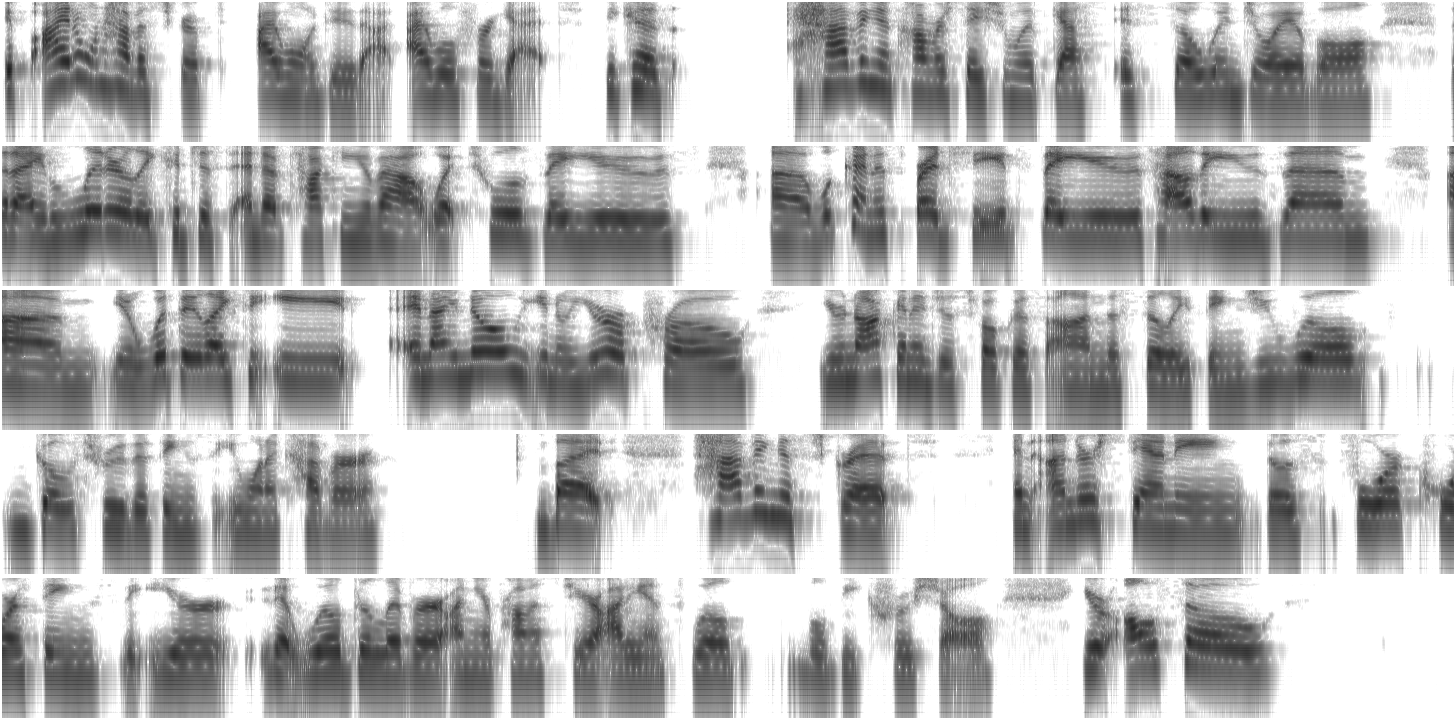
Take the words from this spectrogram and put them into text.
If I don't have a script, I won't do that. I will forget because having a conversation with guests is so enjoyable that I literally could just end up talking about what tools they use, uh, what kind of spreadsheets they use, how they use them, um, you know, what they like to eat. And I know, you know, you're a pro. You're not going to just focus on the silly things. You will go through the things that you want to cover. But having a script and understanding those four core things that you're that will deliver on your promise to your audience will will be crucial. You're also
